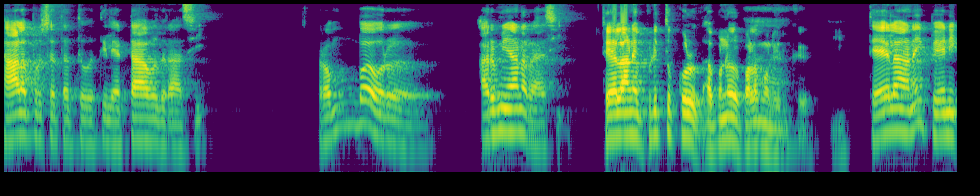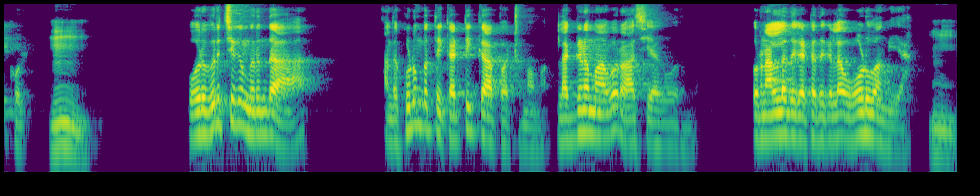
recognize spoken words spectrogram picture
காலபுருஷ தத்துவத்தில் எட்டாவது ராசி. ரொம்ப ஒரு அருமையான ராசி. தேலானை பிடித்துக்கொள் அப்படின்னு ஒரு பழமொழி இருக்கு. தேலானை பேணிக்கொள். ம். ஒரு விருச்சிகம் இருந்தால் அந்த குடும்பத்தை கட்டி காப்பாற்றுமாமா லக்னமாவோ ராசியாகவோ இருந்தால் ஒரு நல்லது கெட்டதுக்கெல்லாம் ஓடுவாங்கய்யா ம்.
